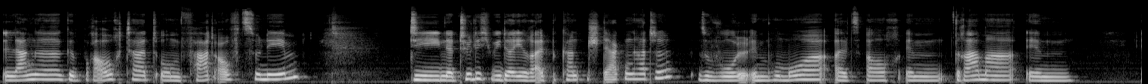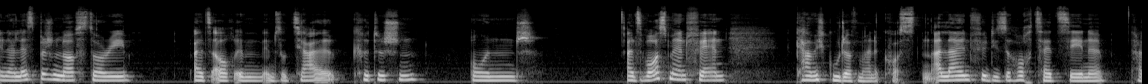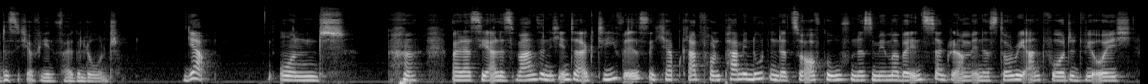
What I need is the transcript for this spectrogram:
lange gebraucht hat, um Fahrt aufzunehmen, die natürlich wieder ihre altbekannten Stärken hatte, sowohl im Humor als auch im Drama, im, in der lesbischen Love Story, als auch im, im sozialkritischen. Und als Bossman-Fan kam ich gut auf meine Kosten. Allein für diese Hochzeitsszene hat es sich auf jeden Fall gelohnt. Ja, und weil das hier alles wahnsinnig interaktiv ist, ich habe gerade vor ein paar Minuten dazu aufgerufen, dass ihr mir mal bei Instagram in der Story antwortet, wie euch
